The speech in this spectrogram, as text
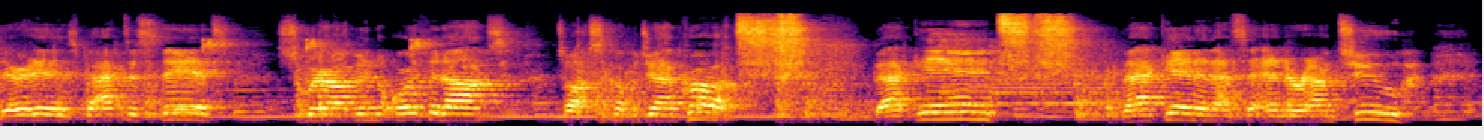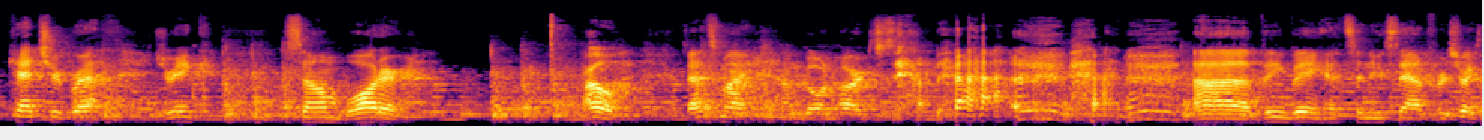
There it is. Back to stance. Square up into orthodox. Toss a couple jab cross. Back in. Back in. And that's the end of round two. Catch your breath. Drink some water. Oh, that's my I'm going hard sound. uh, bing bing, that's a new sound for strikes.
